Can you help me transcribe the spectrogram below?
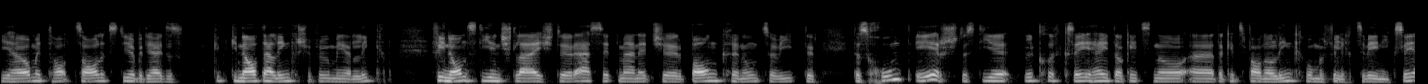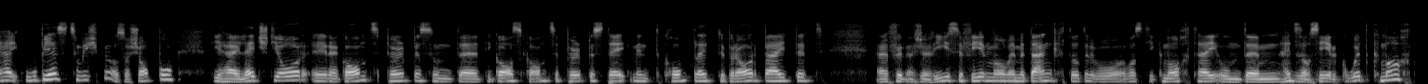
die haben auch mit Zahlen zu tun, aber die haben das genau der Link schon viel mehr liegt. Finanzdienstleister, Asset Manager, Banken und so weiter. Das kommt erst, dass die wirklich gesehen haben, da gibt es noch, äh, da gibt's noch Link, wo wir vielleicht zu wenig gesehen haben. UBS zum Beispiel, also Chapeau, die haben letztes Jahr ihren ganzen Purpose und äh, die ganze Purpose Statement komplett überarbeitet. Äh, für, das ist eine riesige Firma, wenn man denkt, oder, wo, was die gemacht haben und ähm, haben es auch sehr gut gemacht.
